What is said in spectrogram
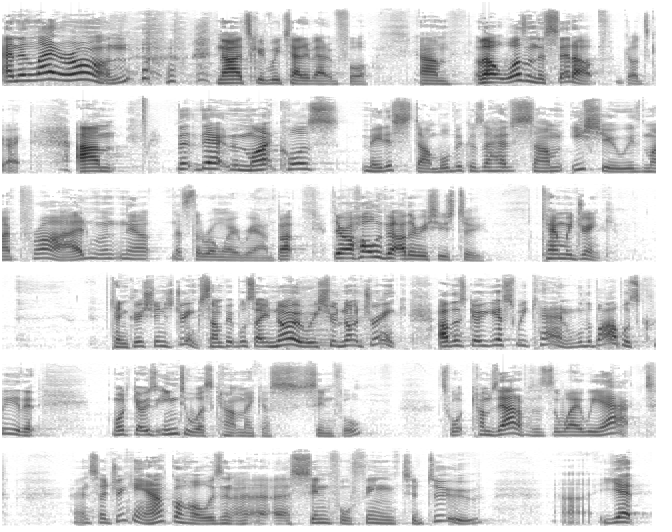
And then later on, no, it's good. We chatted about it before. Um, although it wasn't a setup. God's great. Um, but there, it might cause me to stumble because I have some issue with my pride. Well, now, that's the wrong way around. But there are a whole heap of other issues too. Can we drink? Can Christians drink? Some people say, no, we should not drink. Others go, yes, we can. Well, the Bible's clear that what goes into us can't make us sinful. It's what comes out of us, it's the way we act. And so drinking alcohol isn't a, a sinful thing to do, uh, yet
